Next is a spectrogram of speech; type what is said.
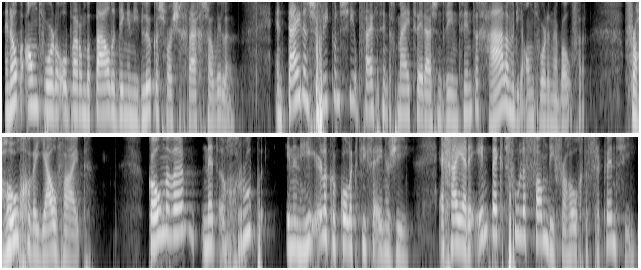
En ook antwoorden op waarom bepaalde dingen niet lukken zoals je graag zou willen. En tijdens Frequency op 25 mei 2023 halen we die antwoorden naar boven. Verhogen we jouw vibe. Komen we met een groep in een heerlijke collectieve energie. En ga jij de impact voelen van die verhoogde frequentie.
